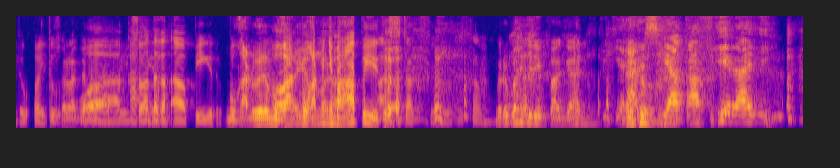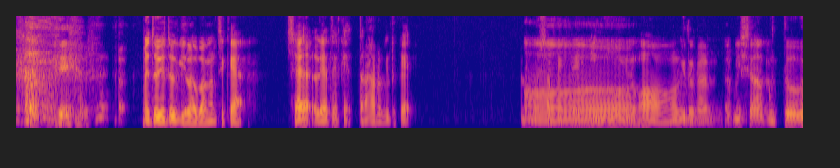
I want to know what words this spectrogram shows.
gitu. Wah, itu Sholat Wah, dekat api. sholat dekat api gitu. Bukan bukan bukan, iya, bukan menyembah api itu. Berubah jadi pagan. Pikiran sia kafir anjing. itu itu gila banget sih kayak saya lihatnya kayak terharu gitu kayak "Aduh, sampai kayak gini Oh. oh gitu kan Gak bisa betul.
